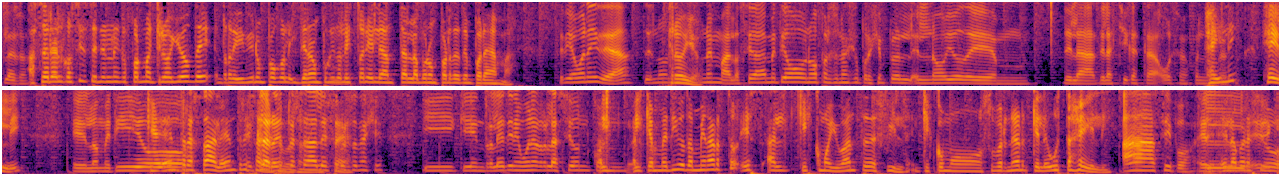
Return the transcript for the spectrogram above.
Claro. Hacer algo así sería la única forma, creo yo, de revivir un poco, iterar un poquito Mm. la historia y levantarla por un par de temporadas más. Sería buena idea. No, Creo yo. No es malo. O sea, han metido nuevos personajes, por ejemplo, el, el novio de, mm, de, la, de la chica está. Oh, se me fue el nombre. ¿Hailey? Hailey. Eh, lo han metido. Que entra, sale, entra y Eh, sale. claro, entra y sale ese sí. personaje. Y que en realidad tiene buena relación con. Al, al que han metido también harto es al que es como ayudante de Phil, el que es como super nerd que le gusta a Hailey. Ah, sí, pues. Sí, él ha aparecido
